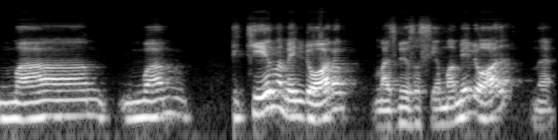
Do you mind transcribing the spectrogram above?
uma, uma pequena melhora mas mesmo assim é uma melhora, né?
